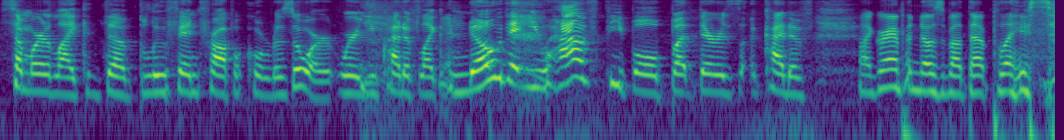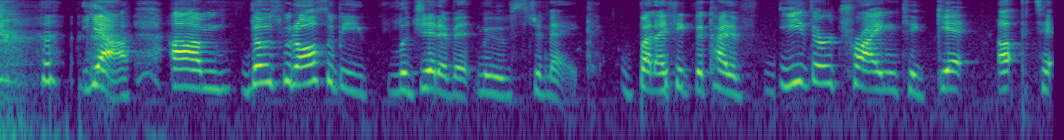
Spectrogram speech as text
somewhere like the Bluefin Tropical Resort where you kind of like know that you have people but there's a kind of My grandpa knows about that place. yeah um those would also be legitimate moves to make but I think the kind of either trying to get up to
